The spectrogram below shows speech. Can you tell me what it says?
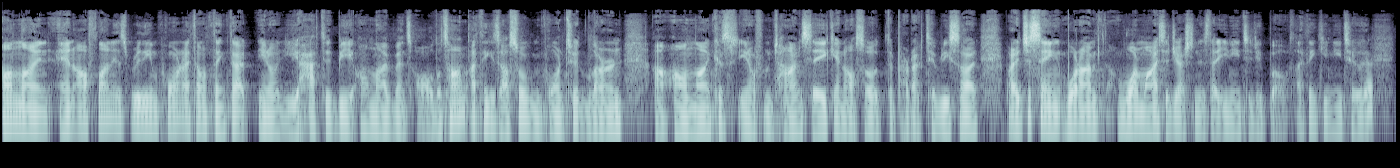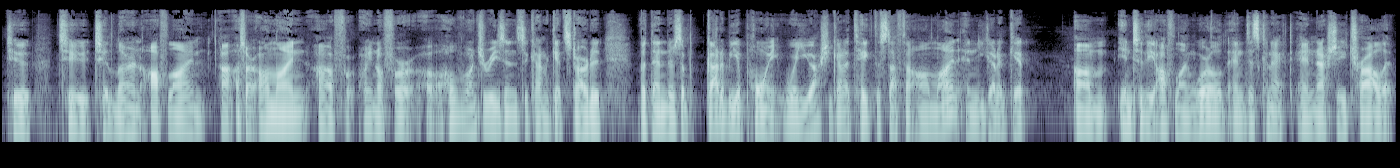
online and offline is really important. I don't think that you know you have to be on live events all the time. I think it's also important to learn uh, online because you know from time's sake and also the productivity side. But I'm just saying what I'm what my suggestion is that you need to do both. I think you need to to to to learn offline, uh, sorry, online uh, for you know for a whole bunch of reasons to kind of get started. But then there's a got to be a point where you actually got to take the stuff that online and you got to get um, into the offline world and disconnect and actually trial it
